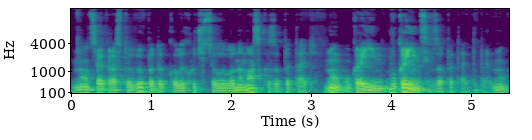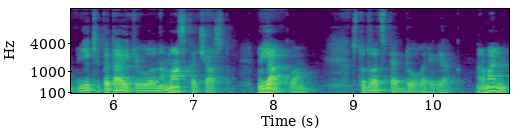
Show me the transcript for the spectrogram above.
Ну, це якраз той випадок, коли хочеться у Ілона Маска запитати. Ну, Україн, в українців запитати тепер. Ну, які питають у Ілона Маска часто. Ну, як вам? 125 доларів як? Нормально?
